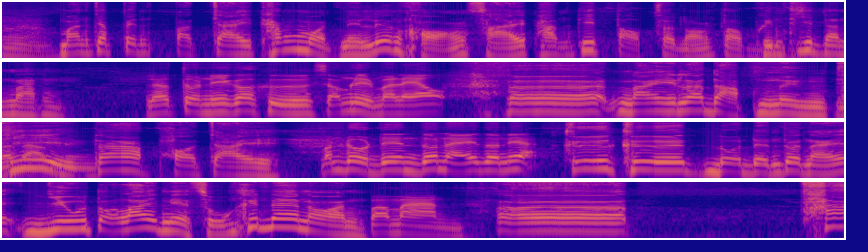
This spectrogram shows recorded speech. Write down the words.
อืมมันจะเป็นปัจจัยทั้งหมดในเรื่องของสายพันธุ์ที่ตอบสนองต่อพื้นที่นั้นแล้วตัวนี้ก็คือสำเร็จมาแล้วๆเอ่อในระดับหนึ่งระดับที่หนึ่งน่าพอใจ มันโดดเด่นตัวไหนตัวเนี้ย คือคือโดดเด่นตัวไหน ยิวต่อไร่เนี่ยสูงขึ้นแน่นอน ประมาณ เอ่อ ถ้า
